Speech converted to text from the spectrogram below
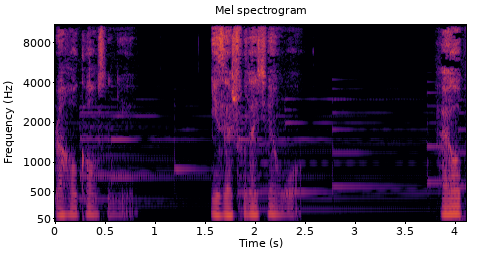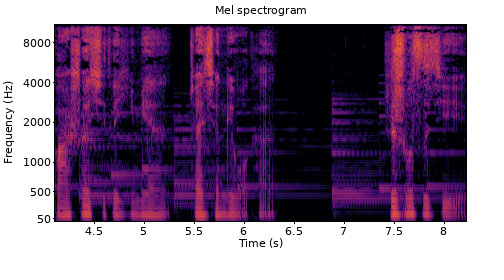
然后告诉你。你再出来见我，还要把帅气的一面展现给我看，只说自己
